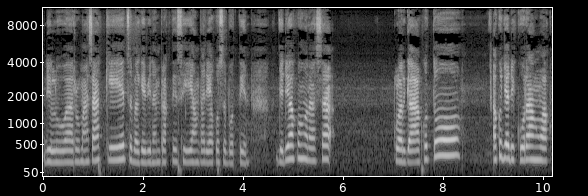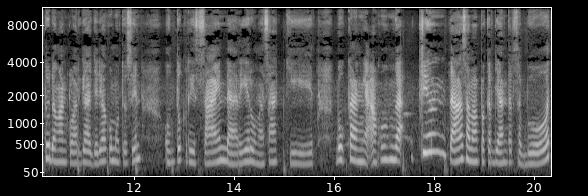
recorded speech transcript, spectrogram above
di luar rumah sakit sebagai bidan praktisi yang tadi aku sebutin. Jadi aku ngerasa keluarga aku tuh aku jadi kurang waktu dengan keluarga. Jadi aku mutusin untuk resign dari rumah sakit. Bukannya aku nggak cinta sama pekerjaan tersebut,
